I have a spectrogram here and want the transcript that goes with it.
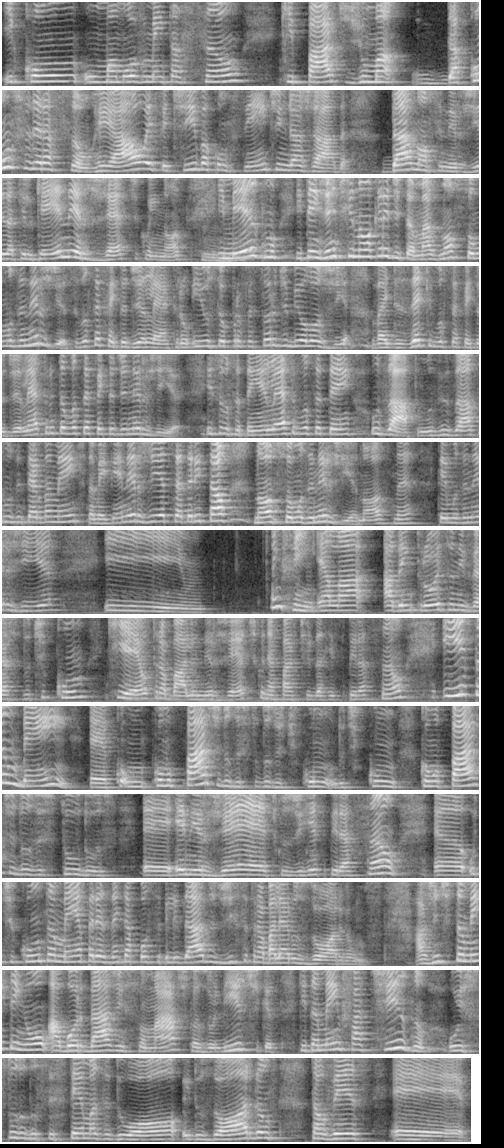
e com uma movimentação que parte de uma da consideração real, efetiva, consciente, engajada da nossa energia, daquilo que é energético em nós. Uhum. E mesmo, e tem gente que não acredita, mas nós somos energia. Se você é feito de elétron e o seu professor de biologia vai dizer que você é feito de elétron, então você é feito de energia. E se você tem elétron, você tem os átomos. E os átomos internamente também têm energia, etc e tal. Nós somos energia, nós, né, temos energia e enfim, ela adentrou esse universo do Ticum, que é o trabalho energético, né, a partir da respiração, e também, é, como, como parte dos estudos do Ticum, do Ticum como parte dos estudos é, energéticos, de respiração, é, o Ticum também apresenta a possibilidade de se trabalhar os órgãos. A gente também tem abordagens somáticas, holísticas, que também enfatizam o estudo dos sistemas e, do, e dos órgãos, talvez é,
